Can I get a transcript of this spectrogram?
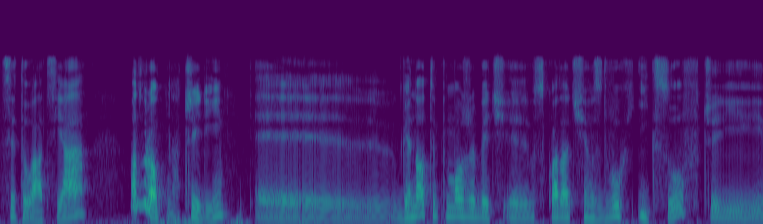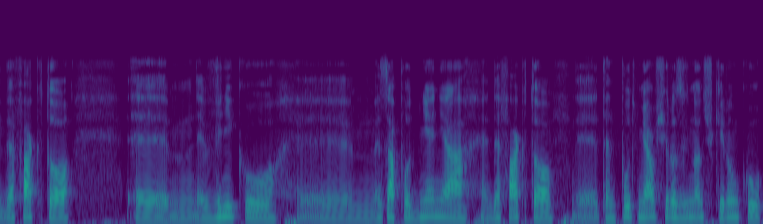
sytuacja odwrotna, czyli genotyp może być yy, składać się z dwóch xów, czyli de facto yy, w wyniku zapłodnienia de facto ten płód miał się rozwinąć w kierunku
